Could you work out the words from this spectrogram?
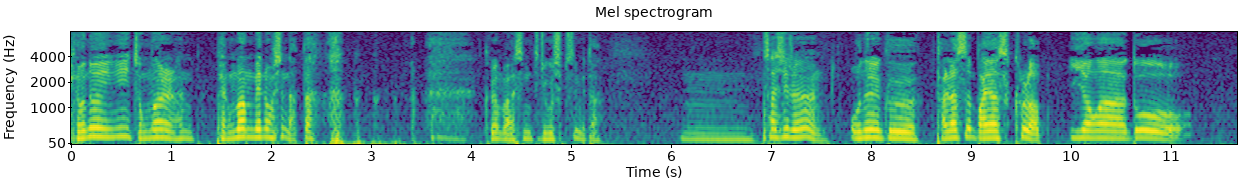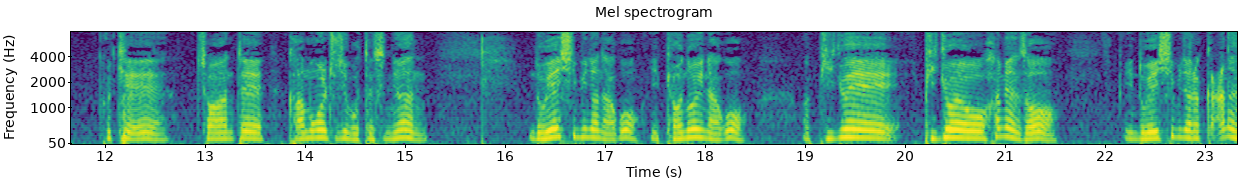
변호인이 정말 한 100만 배는 훨씬 낫다. 그런 말씀 드리고 싶습니다. 음, 사실은 오늘 그 달라스 바이어스 클럽 이 영화도 그렇게 저한테 감흥을 주지 못했으면 노예 12년하고 이 변호인하고 어, 비교해 비교하면서 이 노예 12년을 까는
